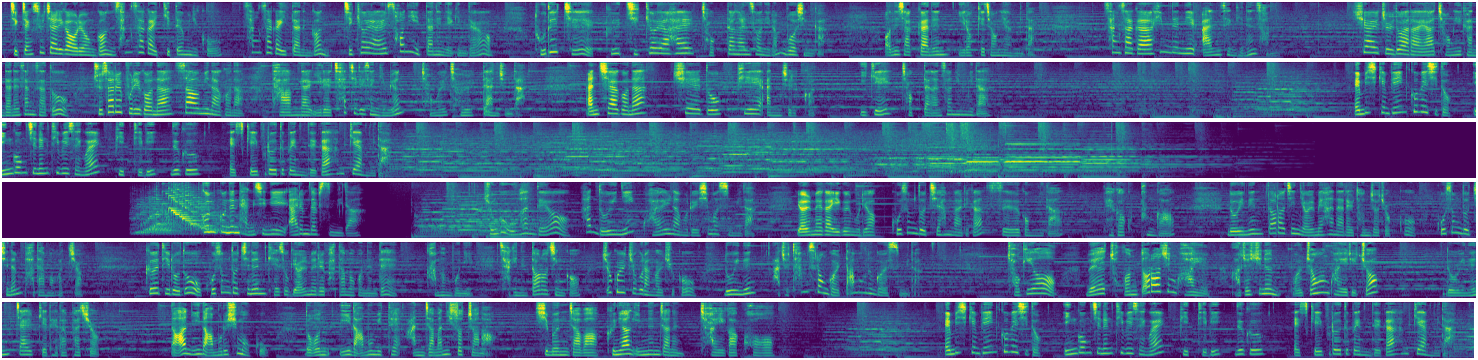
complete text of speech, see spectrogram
직장 술자리가 어려운 건 상사가 있기 때문이고 상사가 있다는 건 지켜야 할 선이 있다는 얘긴데요. 도대체 그 지켜야 할 적당한 선이란 무엇인가? 어느 작가는 이렇게 정의합니다. 상사가 힘든 일 안 생기는 선. 취할 줄도 알아야 정이 간다는 상사도 주사를 부리거나 싸움이 나거나 다음날 일에 차질이 생기면 정을 절대 안 준다. 안 취하거나 취해도 피해 안 줄 것. 이게 적당한 선입니다. MBC 캠페인 꿈의 지도, 인공지능 TV 생활, BTV 누구, SK 브로드밴드가 함께합니다. 꿈꾸는 당신이 아름답습니다. 중국 우한데요. 한 노인이 과일나무를 심었습니다. 열매가 익을 무렵 고슴도치 한 마리가 쓱 옵니다. 배가 고픈가? 노인은 떨어진 열매 하나를 던져줬고 고슴도치는 받아 먹었죠. 그 뒤로도 고슴도치는 계속 열매를 받아 먹었는데 가만 보니 자기는 떨어진 거 쭈글쭈글한 걸 주고 노인은 아주 탐스러운 걸 따먹는 거였습니다. 저기요, 왜 전 떨어진 과일, 아저씨는 멀쩡한 과일이죠? 노인은 짧게 대답하죠. 난 이 나무를 심었고, 넌 이 나무 밑에 앉아만 있었잖아. 심은 자와 그냥 있는 자는 차이가 커. MBC 캠페인 꿈의 지도, 인공지능 TV 생활, BTV 누구, SK 브로드밴드가 함께합니다.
